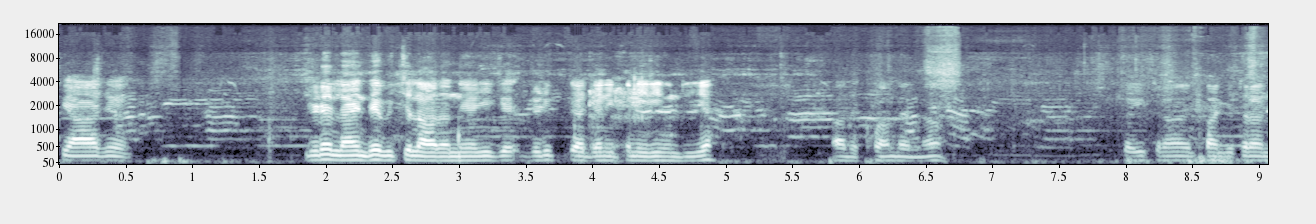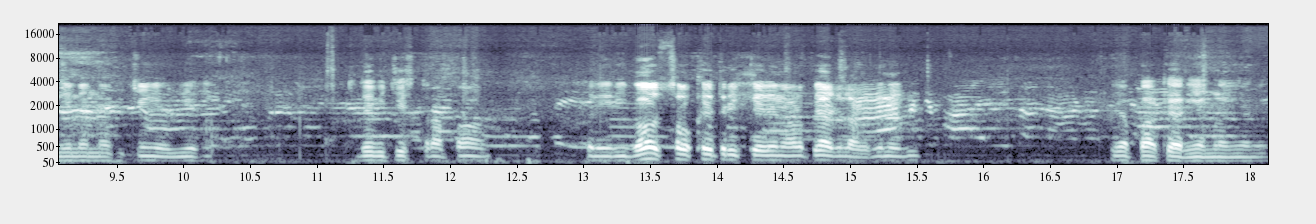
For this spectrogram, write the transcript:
ਪਿਆਜ਼ ਜਿਹੜੇ ਲਾਈਨ ਦੇ ਵਿੱਚ ਲਾ ਦਿੰਦੇ ਆ ਜੀ ਜਿਹੜੀ ਪਿਆਜ਼ਾਂ ਦੀ ਪਨੀਰੀ ਹੁੰਦੀ ਆ। ਆ ਦੇਖੋ ਲੈਣਾ। ਕਈ ਤਰ੍ਹਾਂ ਪੰਜ ਤਰ੍ਹਾਂ ਦੀਆਂ ਲਾਈਨਾਂ ਖਿੱਚੀਆਂ ਹੋਈਆਂ ਜੀ। ਇਹ ਦੇ ਵਿੱਚ ਇਸ ਤਰ੍ਹਾਂ ਆਪਾਂ ਪਨੀਰੀ ਬਹੁਤ ਸੌਖੇ ਤਰੀਕੇ ਦੇ ਨਾਲ ਪਿਆਜ਼ ਲੱਗਦੇ ਨੇ ਜੀ। ਇਹ ਆਪਾਂ ਕਿਆਰੀਆਂ ਬਣਾਈਆਂ ਨੇ।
